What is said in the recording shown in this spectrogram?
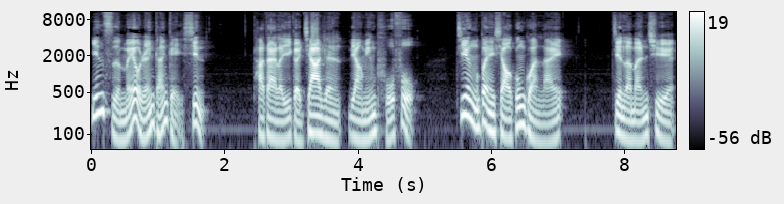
因此没有人敢给信。他带了一个家人，两名仆妇，径奔小公馆来。进了门去，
